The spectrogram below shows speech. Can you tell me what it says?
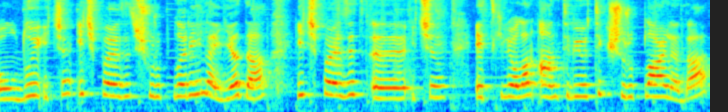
olduğu için iç parazit şuruplarıyla ya da iç parazit e, için etkili olan antibiyotik şuruplarla da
